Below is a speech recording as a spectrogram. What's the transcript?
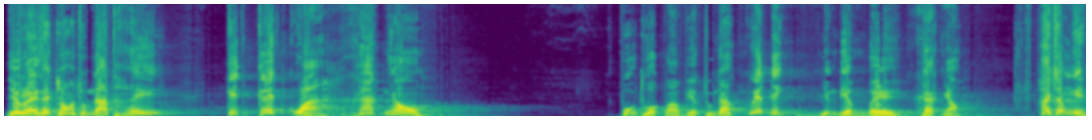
Điều này sẽ cho chúng ta thấy cái kết quả khác nhau phụ thuộc vào việc chúng ta quyết định những điểm B khác nhau. 200 nghìn.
